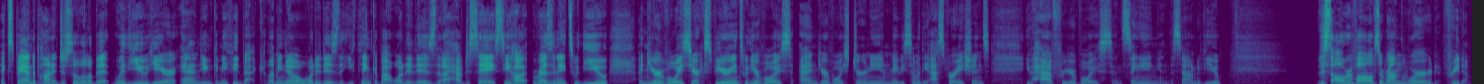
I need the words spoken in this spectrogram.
expand upon it just a little bit with you here and you can give me feedback. Let me know what it is that you think about what it is that I have to say. See how it resonates with you and your voice, your experience with your voice and your voice journey, and maybe some of the aspirations you have for your voice and singing and the sound of you. This all revolves around the word freedom.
